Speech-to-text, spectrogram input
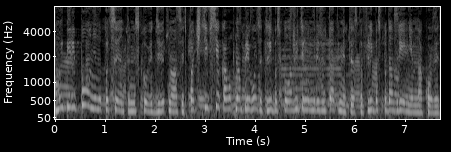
Мы переполнены пациентами с COVID-19. Почти все, кого к нам привозят, либо с положительными результатами тестов, либо с подозрением на COVID.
